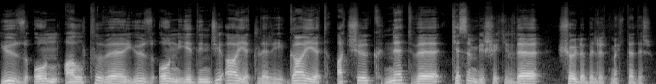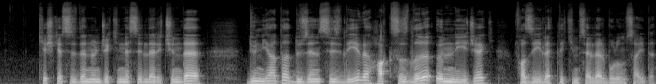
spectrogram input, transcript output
116 ve 117. ayetleri gayet açık, net ve kesin bir şekilde şöyle belirtmektedir. Keşke sizden önceki nesiller içinde dünyada düzensizliği ve haksızlığı önleyecek faziletli kimseler bulunsaydı.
